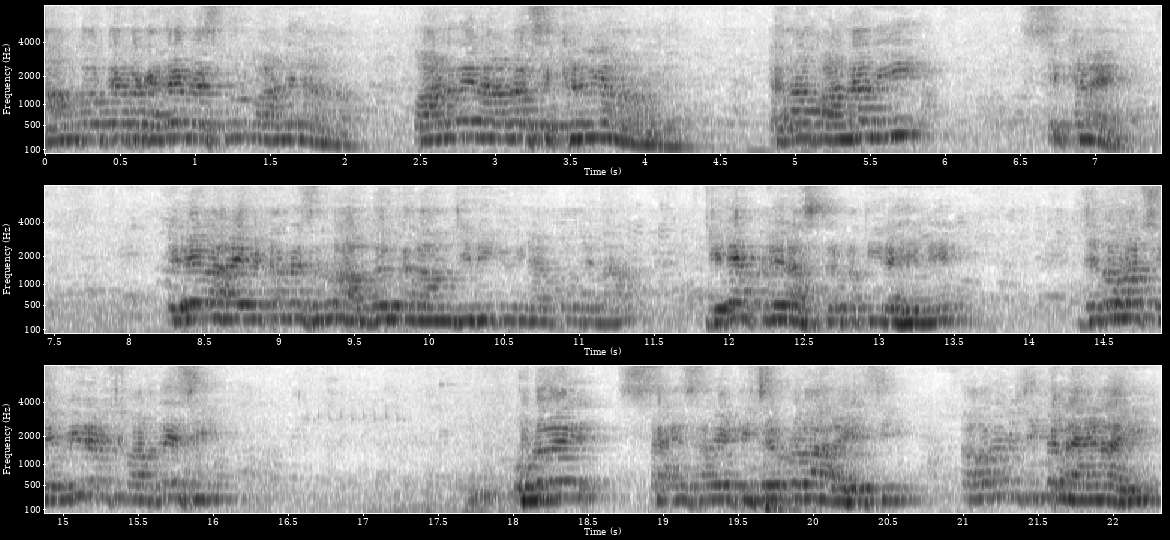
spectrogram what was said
ਆਮ ਤੌਰ ਤੇ ਆਪਾਂ ਕਹਿੰਦੇ ਮੈਂ ਸਕੂਲ ਪੜ੍ਹਨ ਨਹੀਂ ਜਾਣਾ ਪੜ੍ਹਨ ਦੇ ਨਾਲ ਨਾਲ ਸਿੱਖਣ ਵੀ ਆਉਣਾ ਹੁੰਦਾ। ਕਹਿੰਦਾ ਪੜ੍ਹਨਾ ਨਹੀਂ ਸਿੱਖਣਾ ਇਹਦੇ ਬਾਰੇ ਬੇਟਾ ਮੈਂ ਤੁਹਾਨੂੰ ਅਬਦੁਲ ਕਲਾਮ ਜੀ ਦੀ ਇੱਕ ਐਗਜ਼ਾਮਪਲ ਦੇਣਾ ਜਿਹੜੇ ਆਪਣੇ ਰਾਸ਼ਟਰਪਤੀ ਰਹੇ ਨੇ, ਜਦੋਂ ਉਹ 6ਵੀਂ ਦੇ ਵਿੱਚ ਪੜ੍ਹਦੇ ਸੀ, ਉਹਨਾਂ ਦੇ ਸਾਇੰਸ ਵਾਲੇ ਟੀਚਰ ਪੜ੍ਹਾ ਰਹੇ ਸੀ, ਤਾਂ ਉਹਦੇ ਵਿੱਚ ਇੱਕ ਲਾਈਨ ਆਈ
